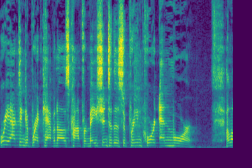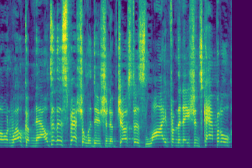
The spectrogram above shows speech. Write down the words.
reacting to Brett Kavanaugh's confirmation to the Supreme Court and more. Hello and welcome now to this special edition of Justice live from the nation's capital.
